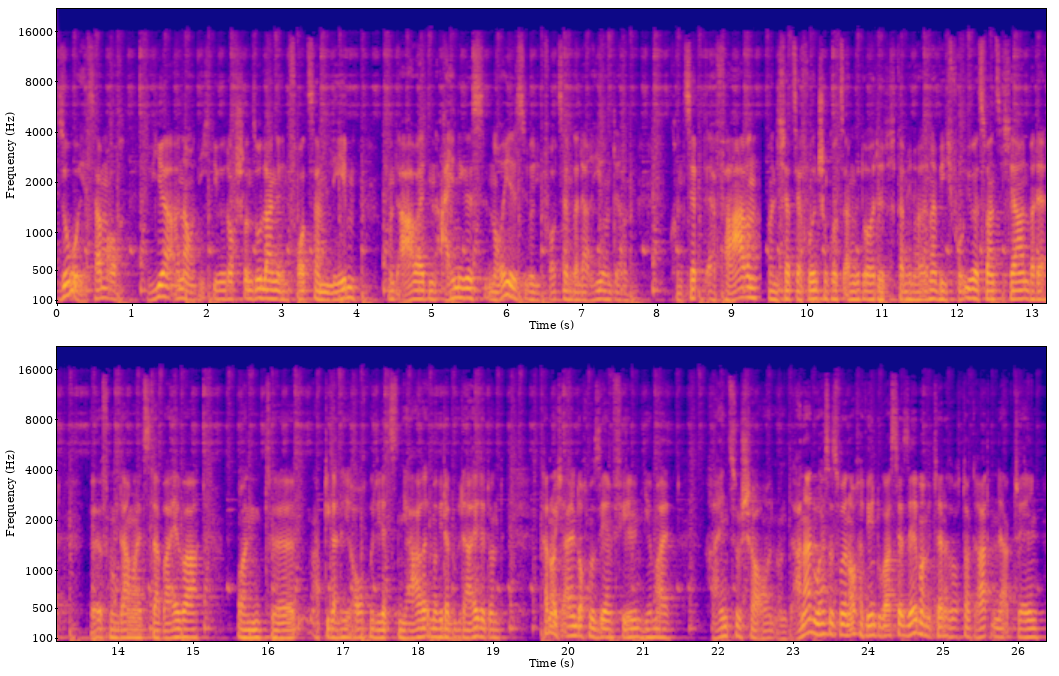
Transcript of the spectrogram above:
So, jetzt haben auch wir, Anna und ich, die wir doch schon so lange in Pforzheim leben und arbeiten, einiges Neues über die Pforzheim Galerie und deren Konzept erfahren. Und ich hatte es ja vorhin schon kurz angedeutet, ich kann mich noch erinnern, wie ich vor über 20 Jahren bei der Eröffnung damals dabei war und äh, habe die Galerie auch über die letzten Jahre immer wieder begleitet und kann euch allen doch nur sehr empfehlen, hier mal reinzuschauen. Und Anna, du hast es vorhin auch erwähnt, du warst ja selber mit deiner Tochter gerade in der aktuellen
